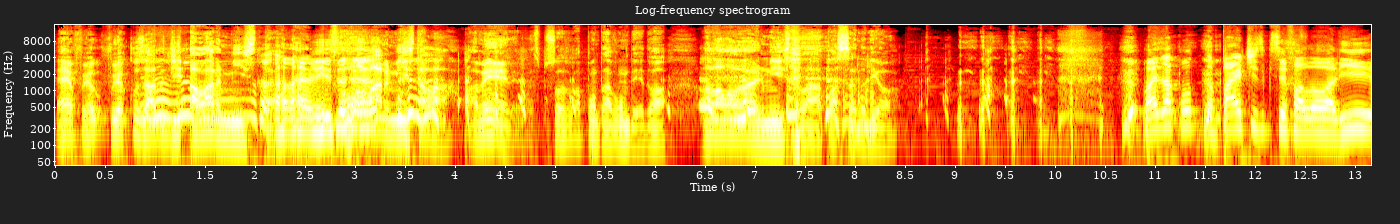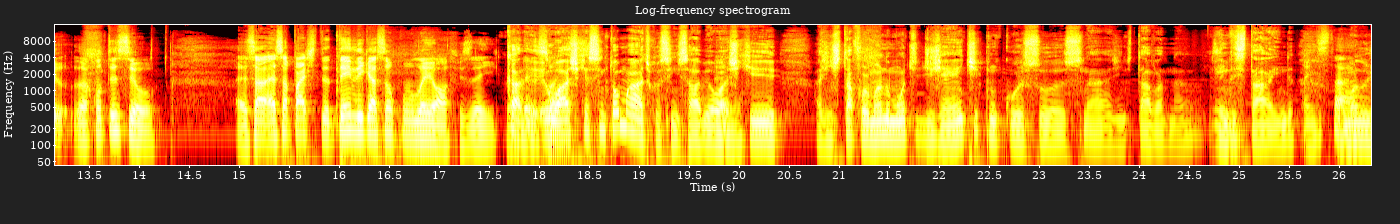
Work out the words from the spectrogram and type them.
É, eu fui, fui acusado de alarmista. Alarmista. O alarmista lá. Tá vendo? As pessoas apontavam o dedo, ó. Olha lá o alarmista lá passando ali, ó. Mas a, a parte que você falou ali aconteceu. Essa, essa parte tem ligação com layoffs aí? com Cara, eu acho que é sintomático, assim, sabe? Eu acho que a gente tá formando um monte de gente com cursos, né? A gente tava, né? Ainda está, ainda. Ainda está. Formando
